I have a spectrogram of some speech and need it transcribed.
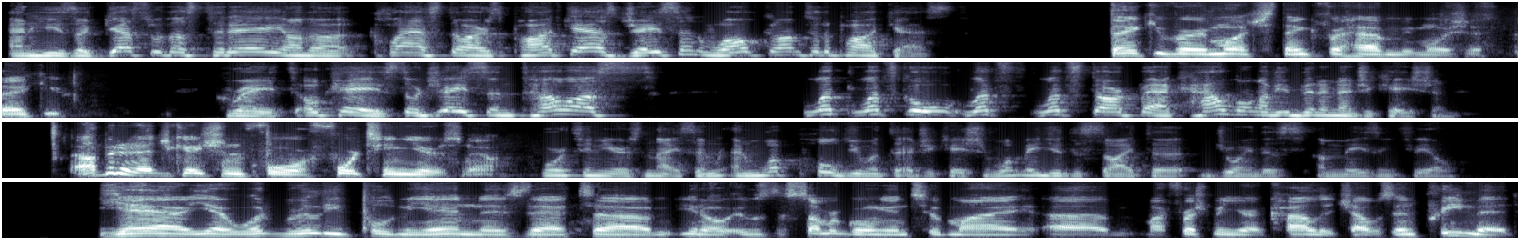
And he's a guest with us today on the ClasStars podcast. Jason, welcome to the podcast. Thank you very much. Thank you for having me, Moshe. Thank you. Great. Okay, so Jason, tell us let let's go let's let's start back. How long have you been in education? I've been in education for 14 years now. 14 years, nice. And and what pulled you into education? What made you decide to join this amazing field? Yeah, yeah. What really pulled me in is that um, you know it was the summer going into my uh, my freshman year in college. I was in pre med,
